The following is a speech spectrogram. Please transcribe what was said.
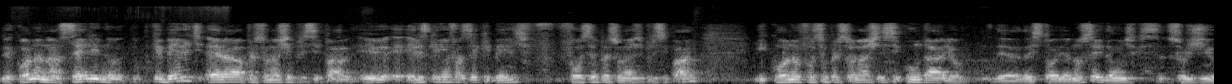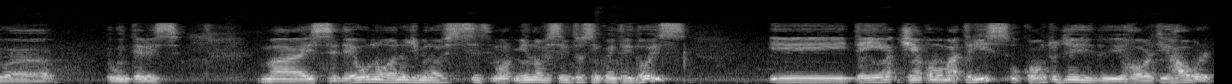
de Conan na série, no, porque Bellet era o personagem principal. Eles queriam fazer que Bellet fosse o personagem principal e Conan fosse o personagem secundário de, da história. Não sei de onde surgiu a, o interesse, mas se deu no ano de 1952 e tem, tinha como matriz o conto de, de Robert Howard,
